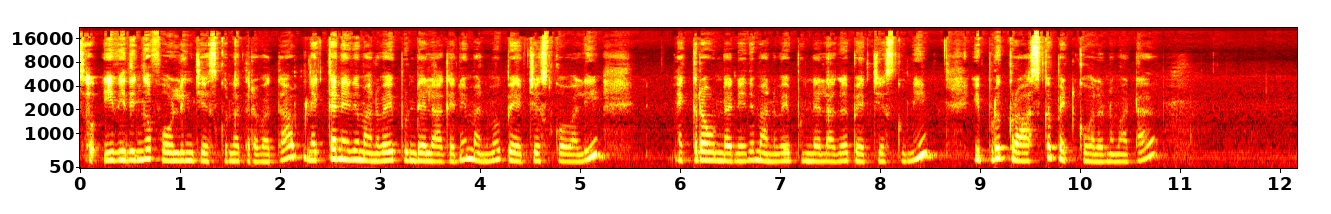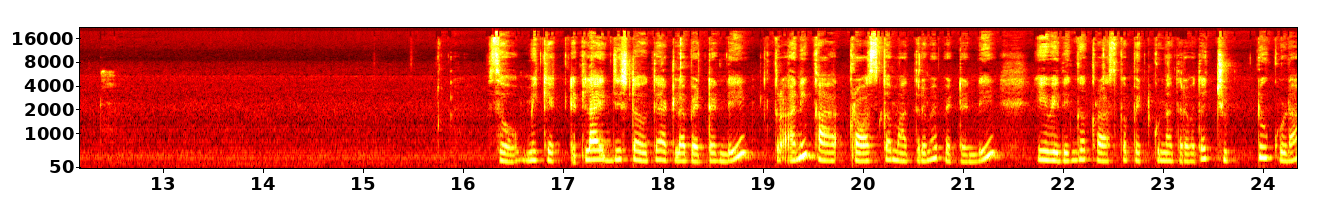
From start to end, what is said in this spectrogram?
సో ఈ విధంగా ఫోల్డింగ్ చేసుకున్న తర్వాత నెక్ అనేది మన వైపు ఉండేలాగానే మనము పేర్ చేసుకోవాలి. నెక్ రౌండ్ అనేది మన వైపు ఉండేలాగా పేర్ చేసుకుని ఇప్పుడు క్రాస్గా పెట్టుకోవాలన్నమాట. సో మీకు ఎట్లా అడ్జస్ట్ అవుతే అట్లా పెట్టండి. అని క్రాస్గా మాత్రమే పెట్టండి. ఈ విధంగా క్రాస్గా పెట్టుకున్న తర్వాత చుట్టూ కూడా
